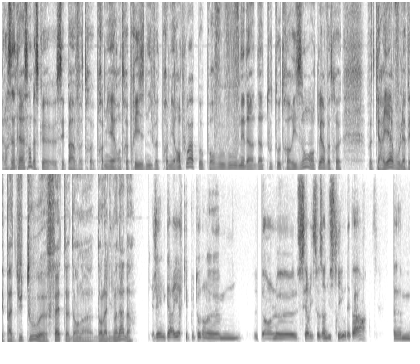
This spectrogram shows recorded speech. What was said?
Alors c'est intéressant parce que c'est pas votre première entreprise ni votre premier emploi. Pour vous, vous venez d'un tout autre horizon. En clair, votre, votre carrière, vous l'avez pas du tout euh, faite dans la, dans la limonade j'ai une carrière qui est plutôt dans le, dans le service aux industries au départ. Euh,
